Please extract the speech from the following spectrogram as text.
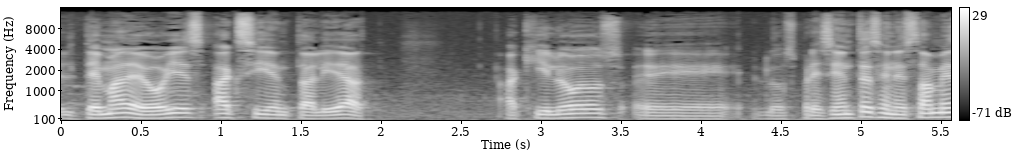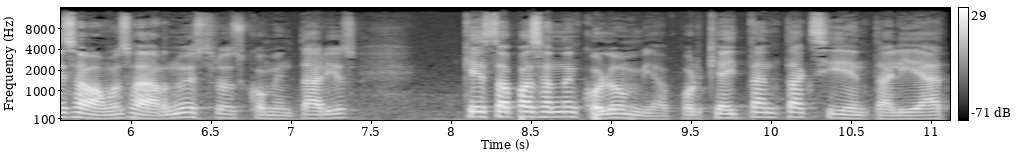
El tema de hoy es accidentalidad. Aquí los, eh, los presentes en esta mesa vamos a dar nuestros comentarios ¿Qué está pasando en Colombia? ¿Por qué hay tanta accidentalidad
